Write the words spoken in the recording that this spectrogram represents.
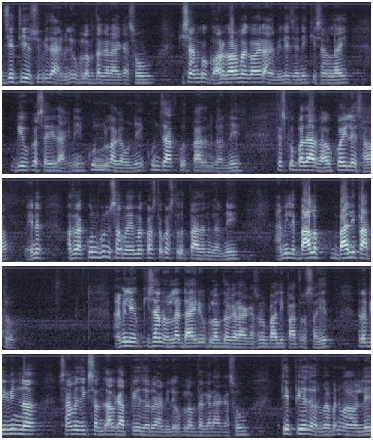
जेटिए सुविधा हामीले उपलब्ध गराएका छौँ। किसानको घर घरमा गएर हामीले चाहिँ नि किसानलाई बिउ कसरी राख्ने कुन लगाउने कुन जातको उत्पादन गर्ने त्यसको बजार भाउ कहिले छ होइन? अथवा कुन कुन समयमा कस्तो कस्तो उत्पादन गर्ने हामीले बालो बाली पात्रो हामीले किसानहरूलाई डायरी उपलब्ध गराएका छौँ बाली पात्रोसहित र विभिन्न सामाजिक सञ्जालका पेजहरू हामीले उपलब्ध गराएका छौँ। त्यो पेजहरूमा पनि उहाँहरूले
